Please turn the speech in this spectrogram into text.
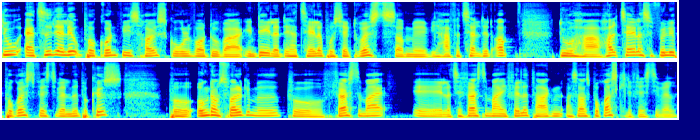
du er tidligere elev på Grundtvigs Højskole, hvor du var en del af det her talerprojekt Røst, som øh, vi har fortalt lidt om. Du har holdt taler selvfølgelig på Røstfestivalen nede på Køs, på Ungdomsfolkemøde på 1. maj, øh, eller til 1. maj i Fælledparken, og så også på Roskilde Festival.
